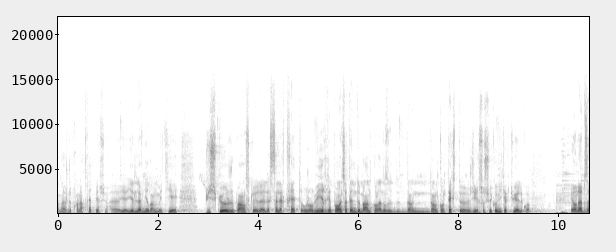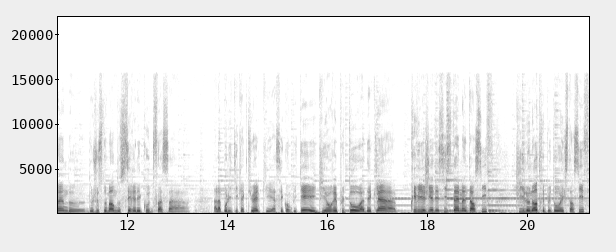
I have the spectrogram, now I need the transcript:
en âge de prendre la retraite, bien sûr. Il euh, y, y, a de l'avenir dans le métier, puisque je pense que la, la salaire traite aujourd'hui répond à une certaine demande qu'on a dans, le contexte, je dirais, socio-économique actuel. Quoi. Et on a besoin de justement de serrer les coudes face à, à la politique actuelle qui est assez compliquée et qui aurait plutôt un déclin à privilégier des systèmes intensifs qui le nôtre est plutôt extensif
